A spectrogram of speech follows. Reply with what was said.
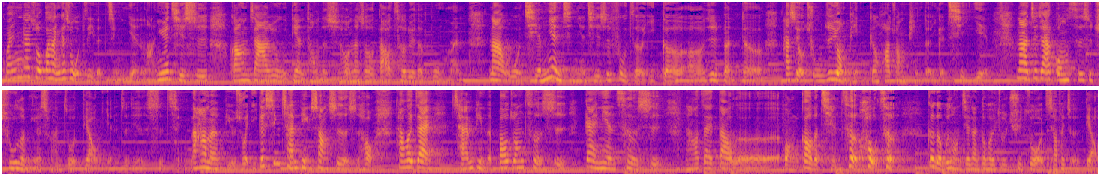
观应该说观察应该是我自己的经验啦。因为其实刚加入电通的时候，那时候到策略的部门，那我前面几年其实是负责一个呃日本的，它是有出日用品跟化妆品的一个企业。那这家公司是出了名的喜欢做调研这件事情。那他们比如说一个新产品上市的时候，他会在产品的包装测试、概念测试，然后再到了广告的前测后测。各个不同阶段都会就去做消费者的调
